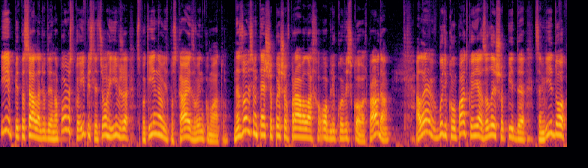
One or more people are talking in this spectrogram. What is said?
І підписала людина повістку, і після цього її вже спокійно відпускають з воєнкомату. Не зовсім те, що пише в правилах обліку військових, правда? Але в будь-якому випадку я залишу під цим відео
